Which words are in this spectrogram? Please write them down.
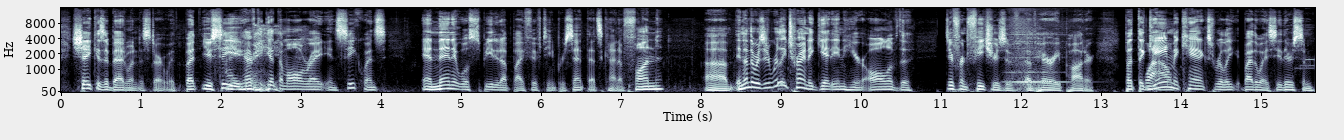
shake is a bad one to start with, but you see, I you agree. have to get them all right in sequence, and then it will speed it up by 15%. That's kind of fun. Uh, in other words, they're really trying to get in here all of the different features of, of Harry Potter. But the wow. game mechanics really, by the way, see, there's some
